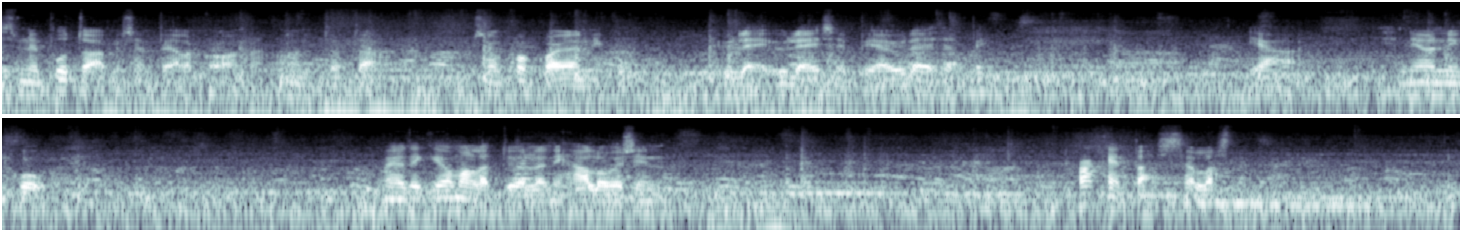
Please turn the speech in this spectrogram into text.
Se semmoinen putoamisen pelko on, on tota, se on koko ajan niin kuin yle, yleisempi ja yleisempi. Ja ne on niin kuin, mä jotenkin omalla työlläni haluaisin rakentaa sellaista niin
